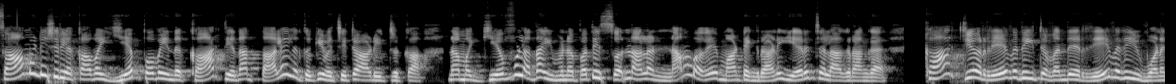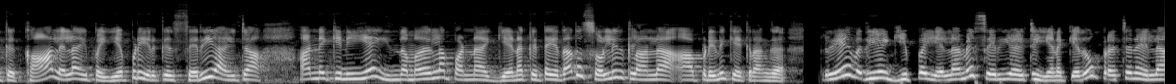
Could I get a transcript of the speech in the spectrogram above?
சாமுண்டீஸ்வரி அக்காவும் எப்போவும் இந்த கார்த்தியை தான் தலையில் தூக்கி வச்சுட்டு ஆடிட்டு இருக்கா நம்ம எவ்வளோ தான் இவனை பற்றி சொன்னாலும் நம்பவே மாட்டேங்கிறான்னு எரிச்சல் ஆகுறாங்க. கார்த்தியும் ரேவதிகிட்ட வந்து ரேவதி உனக்கு காலெல்லாம் இப்போ எப்படி இருக்குது சரியாயிட்டா? அன்னைக்கு நீ ஏன் இந்த மாதிரிலாம் பண்ண? எனக்கிட்ட ஏதாவது சொல்லியிருக்கலாம்ல அப்படின்னு கேட்குறாங்க ரேவதியும் இப்போ எல்லாமே சரியாயிட்டு எனக்கு எதுவும் பிரச்சனை இல்லை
